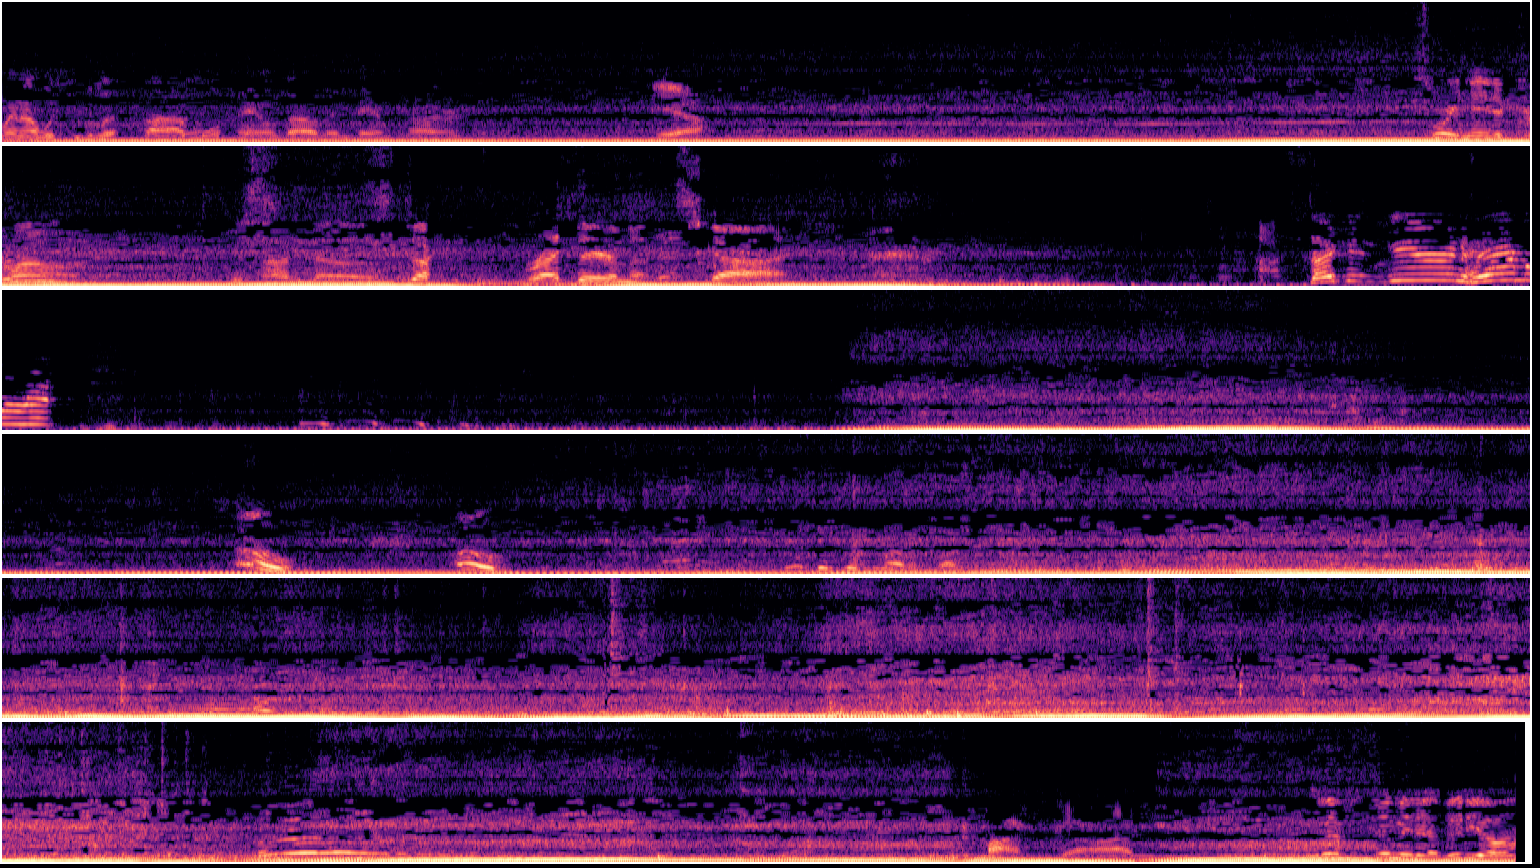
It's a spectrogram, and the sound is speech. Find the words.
you would let five more pounds out of them damn tires. Yeah. That's where you need a drone. Just I know. Stuck right there in the sky. Second gear and hammer it. Oh! Oh! Look at this motherfucker. To me that video.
